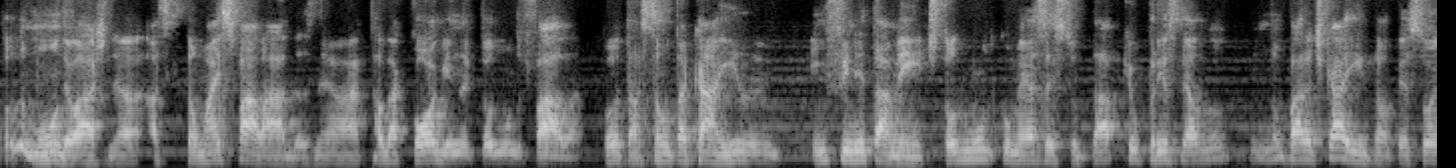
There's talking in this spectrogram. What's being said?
todo mundo, eu acho, né? As que estão mais faladas, né? A tal da cogna que todo mundo fala. Pô, a ação está caindo infinitamente. Todo mundo começa a estudar porque o preço dela não, não para de cair. Então a pessoa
